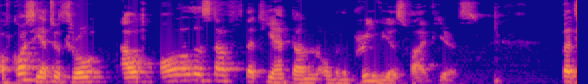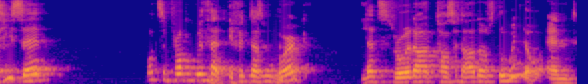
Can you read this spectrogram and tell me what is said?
of course he had to throw out all the stuff that he had done over the previous five years. But he said what's the problem with that? If it doesn't work let's throw it out toss it out of the window. And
